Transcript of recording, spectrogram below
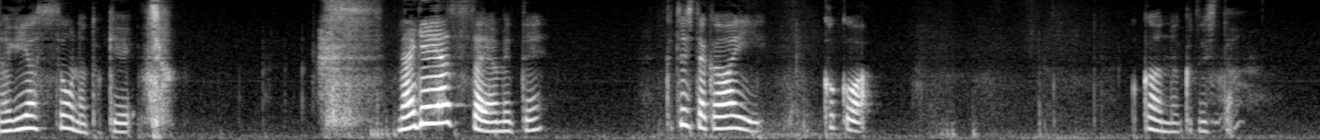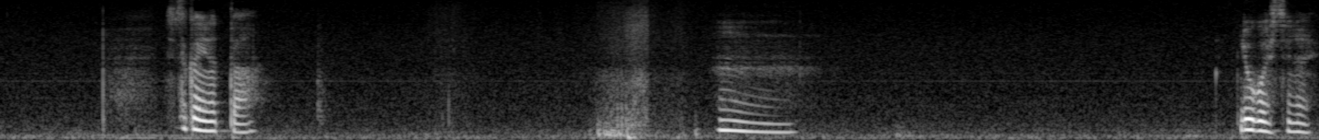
投げやすそうな時計。投げやすさやめて。靴下かわいい。ココア。ココアの靴下。静かになった。うん。ヨガしてない。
